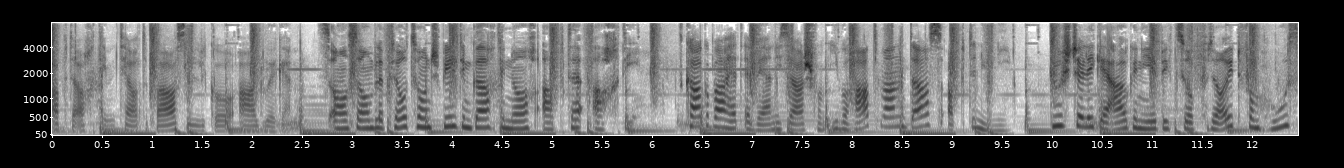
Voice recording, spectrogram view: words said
ab der 8. im Theater Basel anschauen. Das Ensemble Proton spielt im Garten nach ab der 8. Die Cargo Bar hat eine Vernissage von Ivo Hartmann, das ab der 9. Die Ausstellung «Eine Augenübung zur Freude vom Haus»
